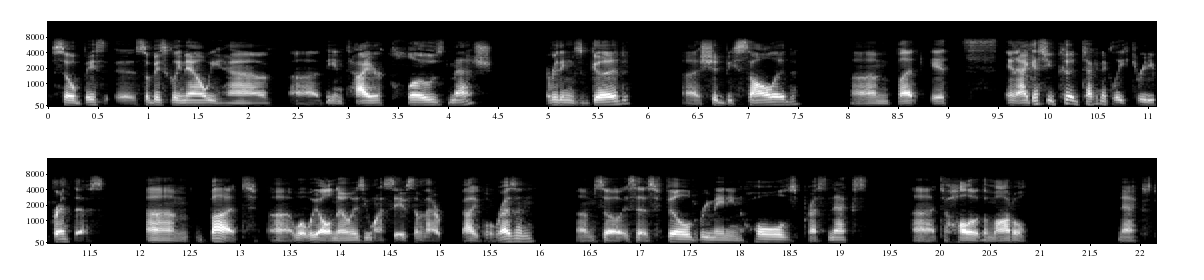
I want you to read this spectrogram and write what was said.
so, bas- uh, so basically now we have uh, the entire closed mesh everything's good, uh, should be solid, um, but it's, and I guess you could technically 3D print this. Um, but uh, what we all know is you want to save some of that valuable resin. Um, so it says filled remaining holes, press next uh, to hollow the model. Next.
